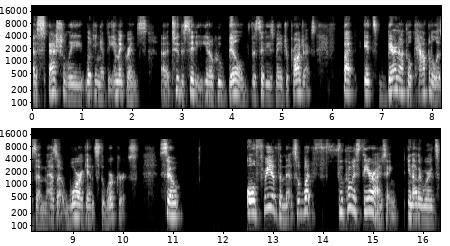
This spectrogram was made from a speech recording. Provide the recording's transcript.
especially looking at the immigrants uh, to the city, you know, who build the city's major projects. But it's bare knuckle capitalism as a war against the workers. So all three of them then. So what Foucault is theorizing, in other words,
